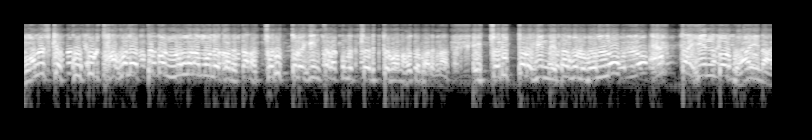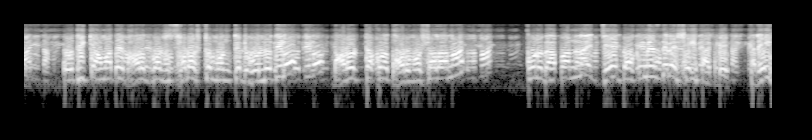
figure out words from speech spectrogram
মানুষকে কুকুর ছাগলের থেকে নোংরা মনে করে, তারা চরিত্রহীন ছাড়া কোনো চরিত্রবান হতে পারে না। এই চরিত্রহীন নেতাগুলো বলল, একটা হিন্দুর ভয় নাই। ওদিকে আমাদের ভারতবর্ষের স্বরাষ্ট্রমন্ত্রী বলে দিল, ভারতটা কোনো ধর্মশালা নয়, কোনো ব্যাপার নাই যে ডকুমেন্টস দেবে সেই থাকবে। এই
